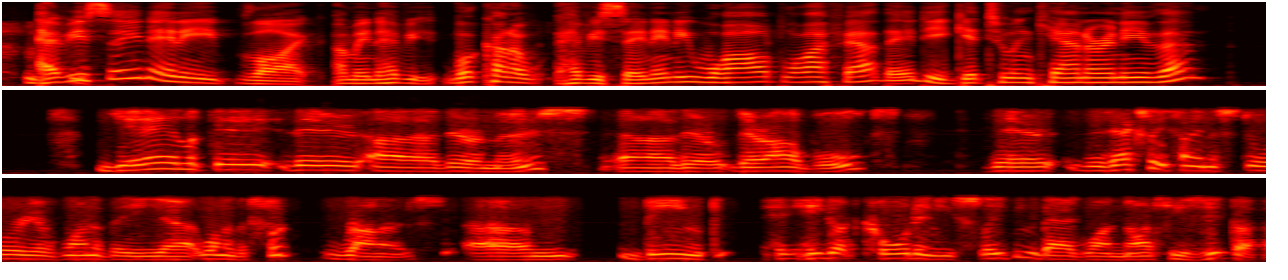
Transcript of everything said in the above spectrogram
have you seen any like? I mean, have you what kind of have you seen any wildlife out there? Do you get to encounter any of that? Yeah, look, there there uh, there are moose. Uh, there there are wolves. There there's actually a famous story of one of the uh, one of the foot runners um, being he got caught in his sleeping bag one night. His zipper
